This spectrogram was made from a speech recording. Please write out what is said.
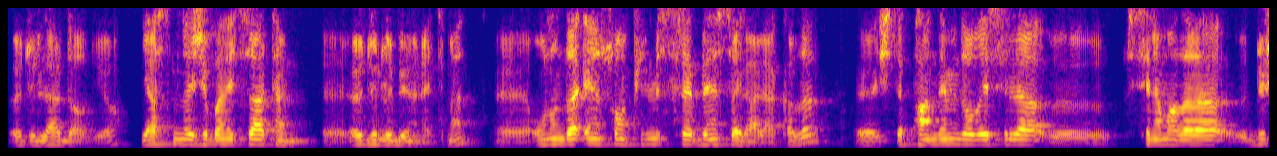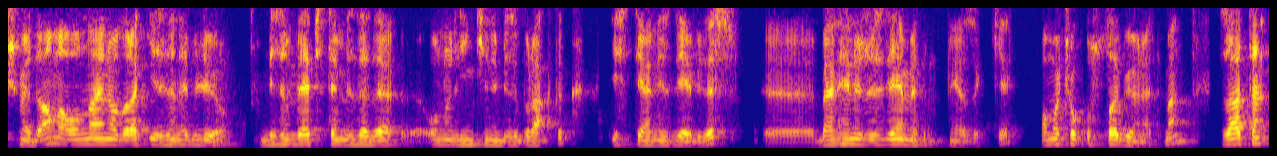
Ödüller de alıyor. Yasmina Jibanic zaten e, ödüllü bir yönetmen. E, onun da en son filmi Srebrenica ile alakalı. E, işte pandemi dolayısıyla e, sinemalara düşmedi ama online olarak izlenebiliyor. Bizim web sitemizde de onun linkini biz bıraktık. İsteyen izleyebilir. E, ben henüz izleyemedim ne yazık ki. Ama çok usta bir yönetmen. Zaten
